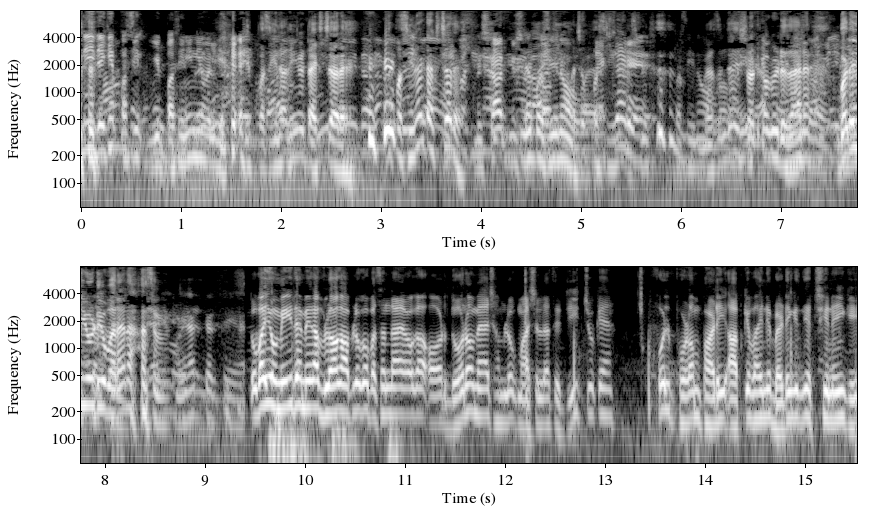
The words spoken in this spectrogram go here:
नहीं देखिए पसीने ये पसीने नहीं बल्कि ये पसीना नहीं टेक्सचर है। पसीना टेक्सचर है। पसीना होगा पसीना मैं समझा इस शर्ट का भी डिज़ाइन है। बड़े यूट्यूबर है ना मेहनत करते हैं। तो भाई उम्मीद है मेरा ब्लॉग आप लोगों को पसंद आया होगा और दोनों मैच हम लोग माशाल्लाह से जीत चुके हैं। फुल फोड़म फाड़ी। आपके भाई ने बैटिंग इतनी अच्छी नहीं की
